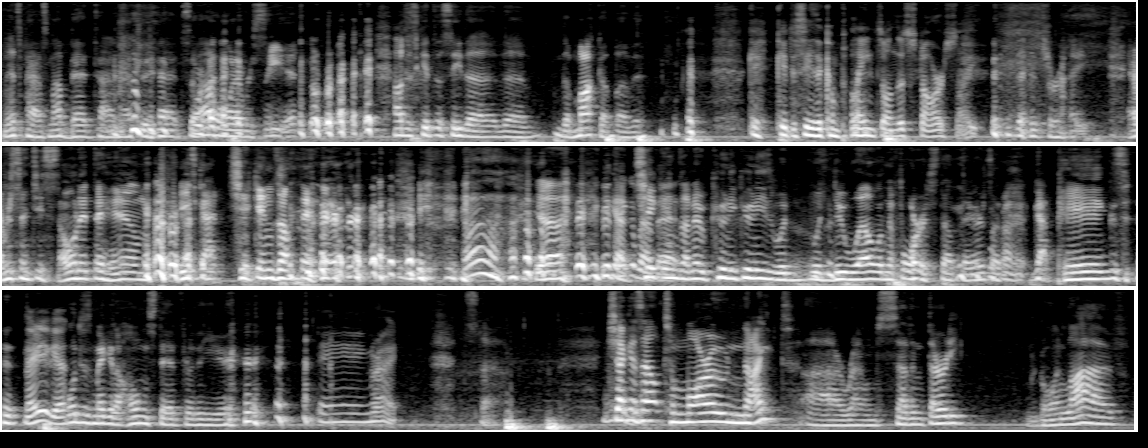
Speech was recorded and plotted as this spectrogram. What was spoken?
And it's past my bedtime after that, so I won't ever see it. I'll just get to see the the the mock-up of it. Get, get to see the complaints on the star site. That's right. Ever since you sold it to him, he's got chickens up there. Ah. yeah, he got chickens. that. I know Kune Kunes would, would do well in the forest up there. So Right. got pigs. There you go. We'll just make it a homestead for the year. Dang right. so, Check us out tomorrow night uh, around 7:30. We're going live.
